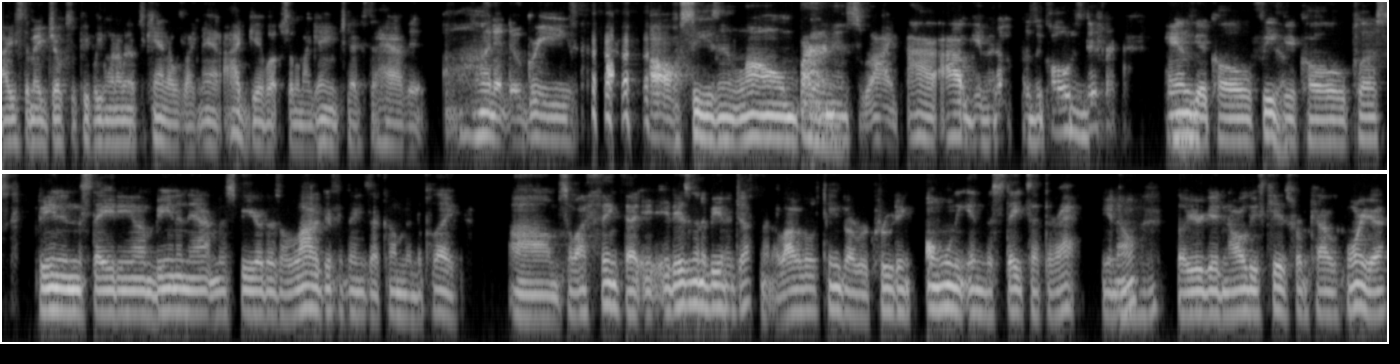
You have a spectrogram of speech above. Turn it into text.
I used to make jokes with people even when I went up to Canada. I was like, man, I'd give up some of my game checks to have it hundred degrees all season long, burning. Like I, I'll give it up because the cold is different. Hands mm-hmm. get cold, feet yeah. get cold. Plus, being in the stadium, being in the atmosphere, there's a lot of different things that come into play. Um, so I think that it, it is going to be an adjustment. A lot of those teams are recruiting only in the states that they're at, you know? Mm-hmm. So you're getting all these kids from California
